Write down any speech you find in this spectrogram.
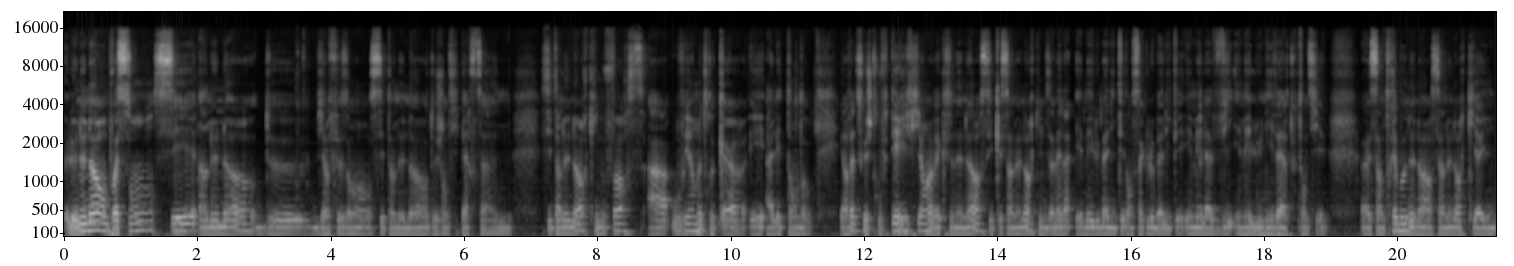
le nœud nord en poisson, c'est un nœud nord de bienfaisance, c'est un nœud nord de gentilles personnes, c'est un nœud nord qui nous force à ouvrir notre cœur et à l'étendre. Et en fait, ce que je trouve terrifiant avec ce nœud nord, c'est que c'est un nœud nord qui nous amène à aimer l'humanité dans sa globalité, aimer la vie, aimer l'univers tout entier. Euh, c'est un très beau nœud nord, c'est un nœud nord qui a une,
